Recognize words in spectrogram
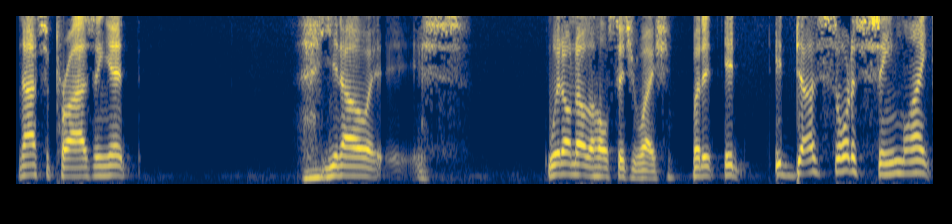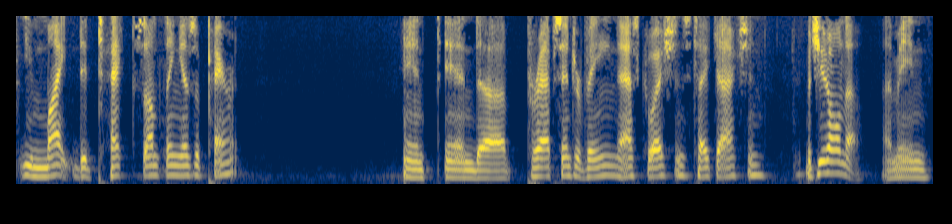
not surprising. It, you know, we don't know the whole situation, but it, it it does sort of seem like you might detect something as a parent, and and uh, perhaps intervene, ask questions, take action, but you don't know. I mean,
